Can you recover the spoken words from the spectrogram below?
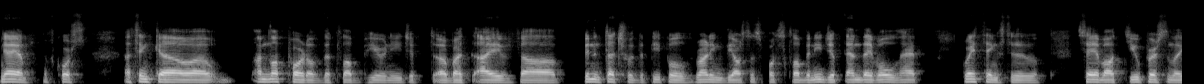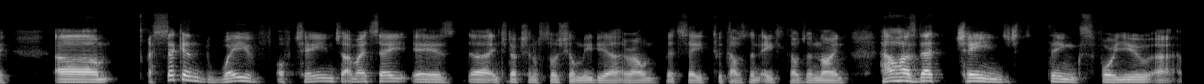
Yeah, yeah, of course. I think uh, I'm not part of the club here in Egypt, uh, but I've uh, been in touch with the people running the Arsenal Sports Club in Egypt, and they've all had great things to say about you personally. Um, a second wave of change, I might say, is the introduction of social media around, let's say, 2008, 2009. How has that changed things for you uh,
